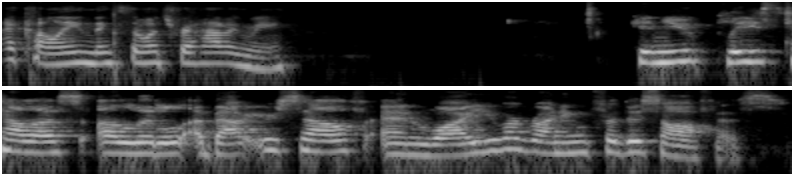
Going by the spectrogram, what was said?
Hi, Colleen. Thanks so much for having me. Can you please tell us a little about yourself and why you are running for this office?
